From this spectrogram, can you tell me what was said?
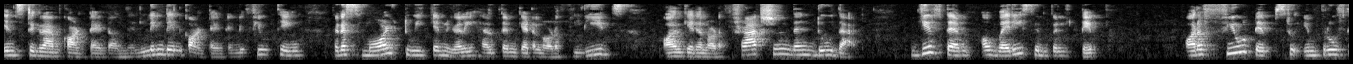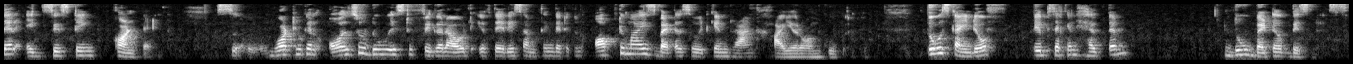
Instagram content, on their LinkedIn content, and if you think that a small tweak can really help them get a lot of leads or get a lot of traction, then do that. Give them a very simple tip or a few tips to improve their existing content so what you can also do is to figure out if there is something that you can optimize better so it can rank higher on Google. Those kind of tips that can help them do better business.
